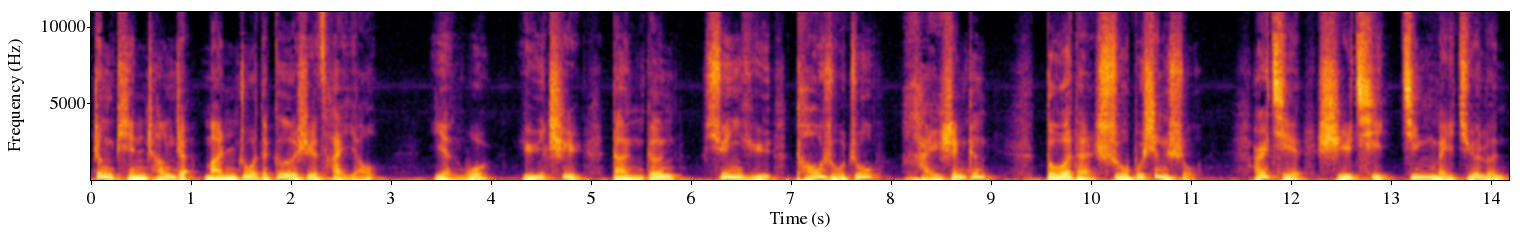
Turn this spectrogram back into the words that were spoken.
正品尝着满桌的各式菜肴：燕窝、鱼翅、蛋羹、熏鱼、烤乳猪、海参羹，多得数不胜数，而且食器精美绝伦，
